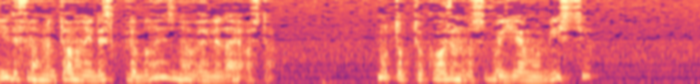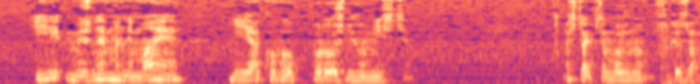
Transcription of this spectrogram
І дефрагментований диск приблизно виглядає ось так. Ну, тобто кожен на своєму місці, і між ними немає ніякого порожнього місця. Ось так це можна сказати.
